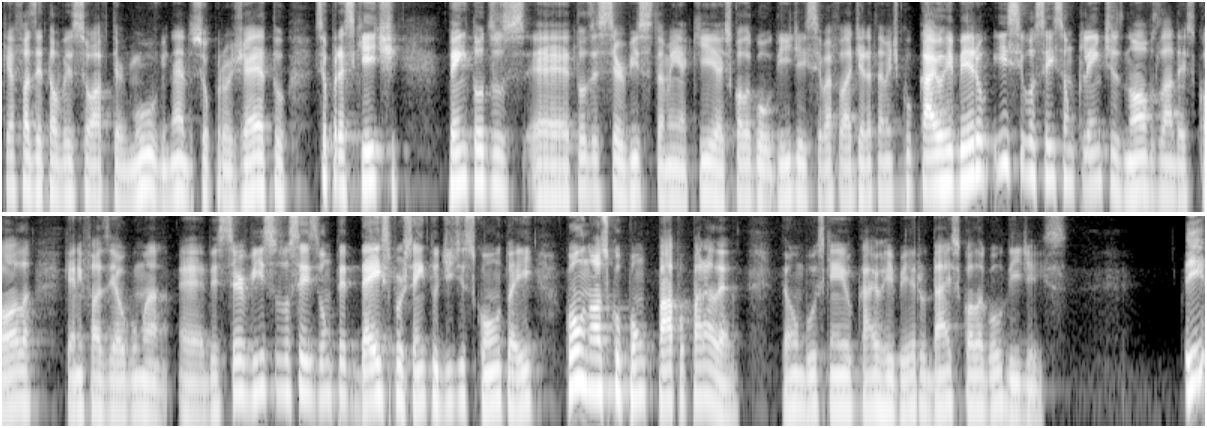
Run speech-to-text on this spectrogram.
quer fazer talvez seu after movie, né, do seu projeto, seu press kit. Tem todos, os, eh, todos esses serviços também aqui, a escola Gold DJ, você vai falar diretamente com o Caio Ribeiro. E se vocês são clientes novos lá da escola, querem fazer alguma eh, desses serviços, vocês vão ter 10% de desconto aí com o nosso cupom Papo Paralelo. Então busquem o Caio Ribeiro da Escola Gold DJs. E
